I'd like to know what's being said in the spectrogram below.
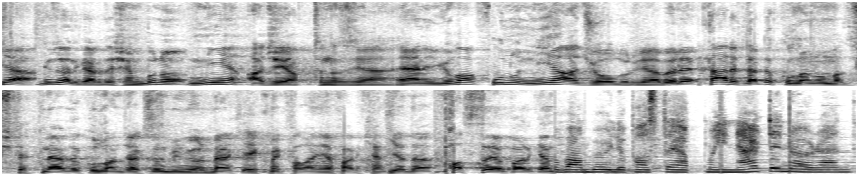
Ya güzel kardeşim bunu niye acı yaptınız ya? Yani yulaf unu niye acı olur ya? Böyle tariflerde kullanılmaz işte. Nerede kullanacaksınız bilmiyorum. Belki ekmek falan yaparken ya da pasta yaparken Babam böyle pasta yapmayı nereden öğrendi?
